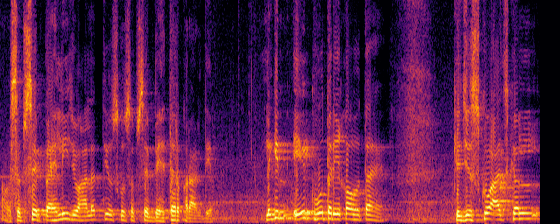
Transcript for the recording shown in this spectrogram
اور سب سے پہلی جو حالت تھی، اس کو سب سے بہتر قرار دیا۔ لیکن ایک وہ طریقہ ہوتا ہے کہ جس کو آج کل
